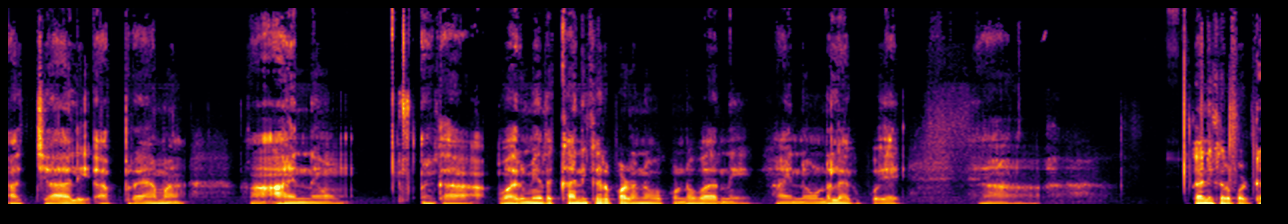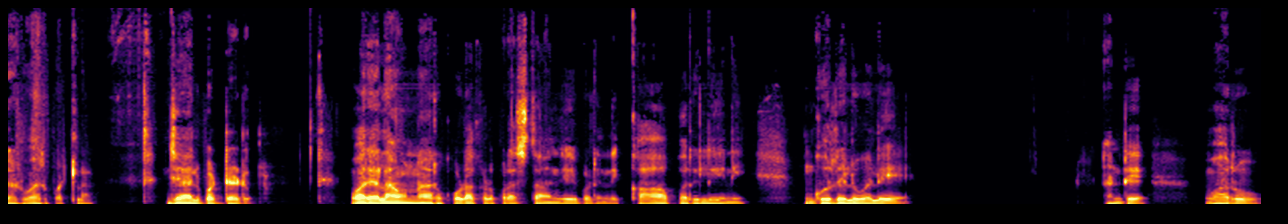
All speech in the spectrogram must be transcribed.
ఆ జాలి ఆ ప్రేమ ఆయన్ని ఇంకా వారి మీద కనికర పడనివ్వకుండా వారిని ఆయన్ని ఉండలేకపోయాయి. కనికరపడ్డాడు వారి పట్ల జాలి పడ్డాడు. వారు ఎలా ఉన్నారో కూడా అక్కడ ప్రస్తావన చేయబడింది. కాపరి లేని గొర్రెలు వలె అంటే వారు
